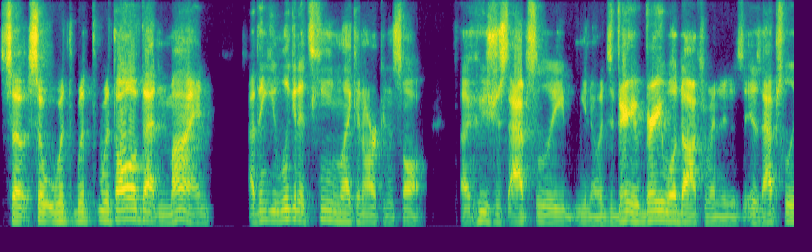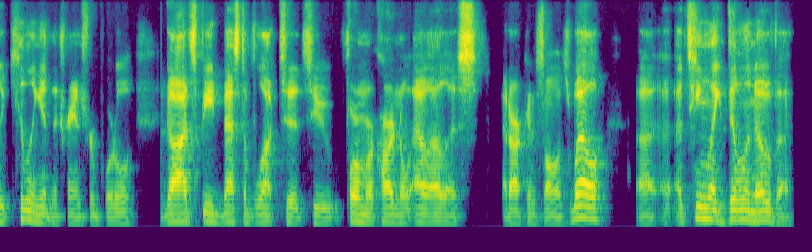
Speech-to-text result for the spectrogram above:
So, so with with with all of that in mind, I think you look at a team like an Arkansas, uh, who's just absolutely, you know, it's very very well documented, is, is absolutely killing it in the transfer portal. Godspeed, best of luck to to former Cardinal El Ellis at Arkansas as well. Uh, a, a team like Villanova,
